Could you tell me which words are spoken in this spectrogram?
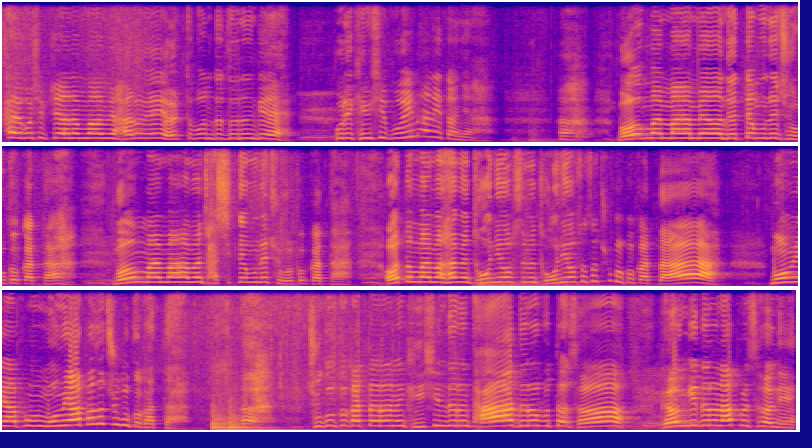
살고 싶지 않은 마음이 하루에 열두 번도 드는 게 우리 김씨 부인 아니더냐? 어, 먼 말만 하면 너 때문에 죽을 것 같아. 먼 말만 하면 자식 때문에 죽을 것 같아. 어떤 말만 하면 돈이 없으면 돈이 없어서 죽을 것 같다. 몸이 아프면 몸이 아파서 죽을 것 같다. 아, 죽을 것 같다라는 귀신들은 다 들어붙어서 병기들은 앞을 서니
